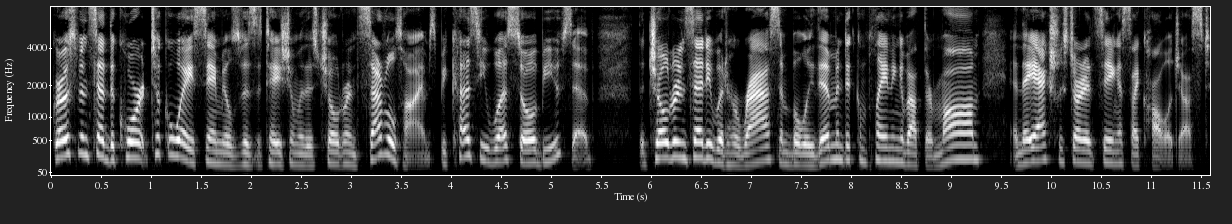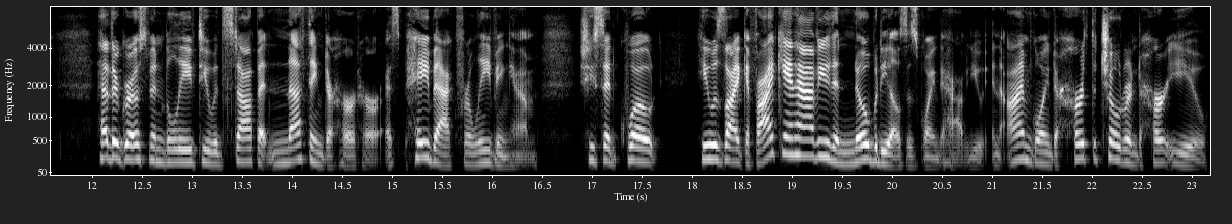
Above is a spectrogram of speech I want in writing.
Grossman said the court took away Samuel's visitation with his children several times because he was so abusive. The children said he would harass and bully them into complaining about their mom, and they actually started seeing a psychologist. Heather Grossman believed he would stop at nothing to hurt her as payback for leaving him. She said, quote, He was like, If I can't have you, then nobody else is going to have you, and I'm going to hurt the children to hurt you.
